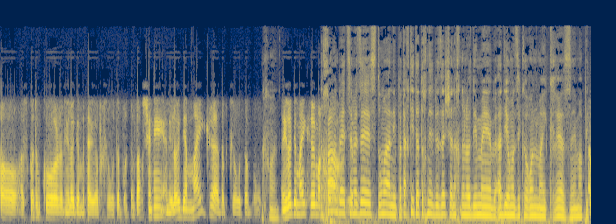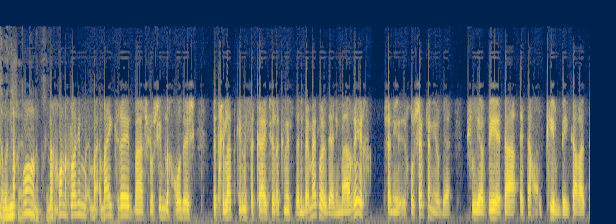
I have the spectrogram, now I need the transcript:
או, אז קודם כל, אני לא יודע מתי יהיו הבחירות הבאות. דבר שני, אני לא יודע מה יקרה עד הבחירות הבאות. נכון. אני לא יודע מה יקרה מחר. נכון, בעצם איזה סתומה. אני פתחתי את התוכנית בזה שאנחנו לא יודעים אה, עד יום הזיכרון מה יקרה, אז מה פתאום אני שואלת נכון, נכון, אנחנו לא יודעים מה יקרה ב-30 לחודש, בתחילת כנס הקיץ של הכנסת. אני באמת לא יודע, אני מעריך, שאני חושב שאני יודע, שהוא יביא את, ה, את החוקים, בעיקר את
